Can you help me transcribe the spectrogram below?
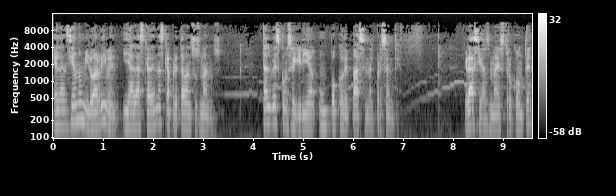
el anciano miró a Riven y a las cadenas que apretaban sus manos. Tal vez conseguiría un poco de paz en el presente. Gracias, maestro Conte,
